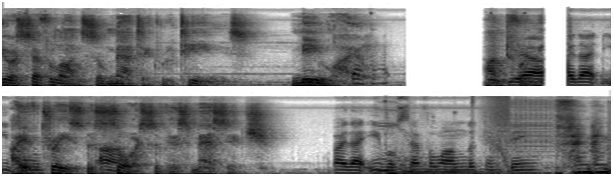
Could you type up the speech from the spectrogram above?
shielding your Cephalon somatic routines. Meanwhile, hunt for Yeah, me. by that evil, I have traced the uh, source of this message. by that evil cephalon looking thing. thank,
